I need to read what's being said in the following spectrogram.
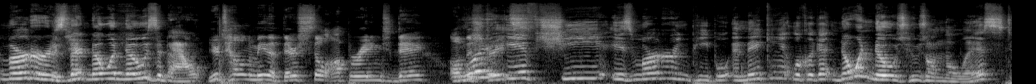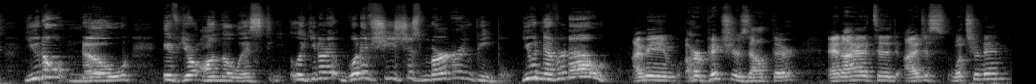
murders that no one knows about. You're telling me that they're still operating today on the what streets? if she is murdering people and making it look like that? No one knows who's on the list. You don't know if you're on the list. Like, you know, what if she's just murdering people? You would never know. I mean, her picture's out there, and I had to. I just. What's her name?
